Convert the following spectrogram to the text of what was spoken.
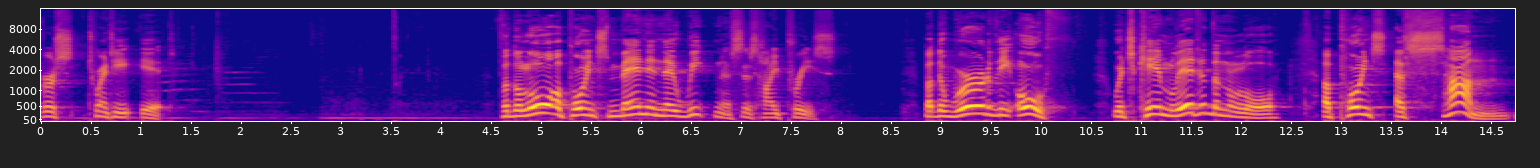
verse 28. For the law appoints men in their weakness as high priests. But the word of the oath, which came later than the law, appoints a son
